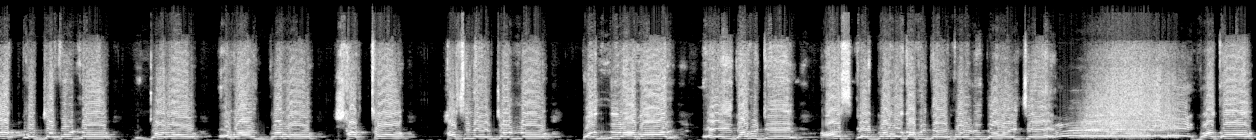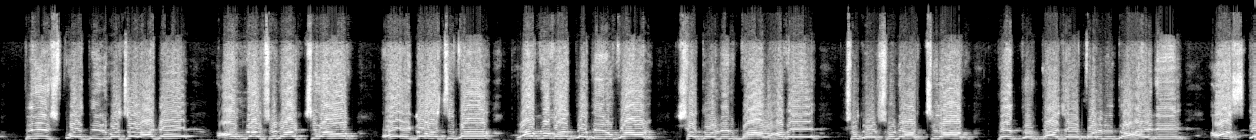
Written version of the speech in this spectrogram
তাৎপর্যপূর্ণ। জন এবং গণ স্বার্থ হাসিলের জন্য। বন্ধুরা আমার, এই দাবিটি আজকে গণ দাবিতে পরিণত হয়েছে। গত তিরিশ পঁয়ত্রিশ বছর আগে আমরা শুনে আসছিলাম, এই গলাচিপা রামনগর নদীর উপর সেতু নির্মাণ হবে। শুধু শুনে আসছিলাম, কিন্তু কাজে পরিণত হয়নি। আজকে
